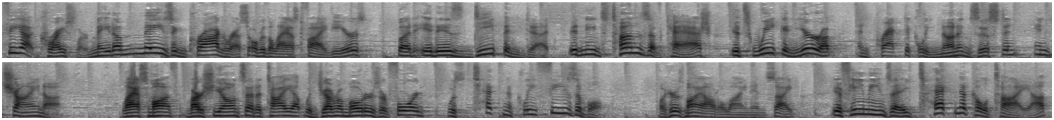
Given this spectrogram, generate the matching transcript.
Fiat Chrysler made amazing progress over the last five years, but it is deep in debt. It needs tons of cash. It's weak in Europe and practically non existent in China. Last month, Marchionne said a tie up with General Motors or Ford was technically feasible. Well, here's my Autoline insight. If he means a technical tie up,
